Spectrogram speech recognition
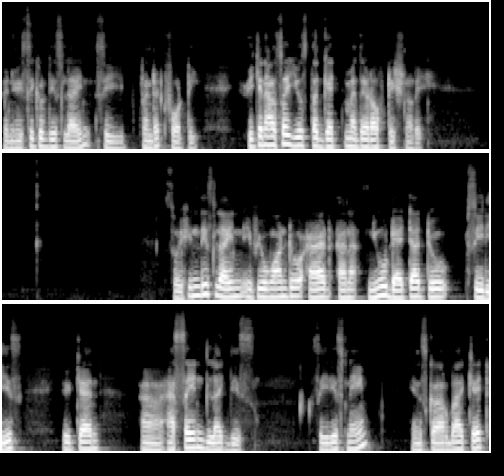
When you execute this line see printed 40 we can also use the get method of dictionary so in this line if you want to add a new data to series you can uh, assign like this. Series name in square bracket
